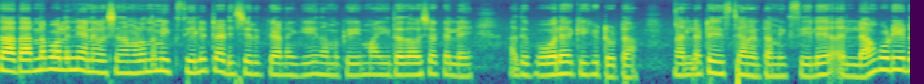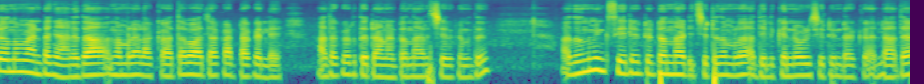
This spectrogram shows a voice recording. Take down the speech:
സാധാരണ പോലെ തന്നെയാണ്. പക്ഷെ നമ്മളൊന്ന് മിക്സിയിലിട്ട് അടിച്ചെടുക്കുകയാണെങ്കിൽ നമുക്ക് ഈ മൈദ ദോശയൊക്കെ അല്ലേ അതുപോലെ ആക്കി കിട്ടും കേട്ടോ നല്ല ടേസ്റ്റാണ് കേട്ടോ മിക്സിയിൽ എല്ലാം കൂടി ഇടൊന്നും വേണ്ട. ഞാനിതാ നമ്മൾ ഇളക്കാത്ത ഭാഗത്ത് ആ കട്ടൊക്കെ അല്ലേ അതൊക്കെ എടുത്തിട്ടാണ് കേട്ടോ ഒന്ന് അരച്ചെടുക്കുന്നത് അതൊന്ന് മിക്സിയിലിട്ടിട്ട് ഒന്ന് അടിച്ചിട്ട് നമ്മൾ അതിലേക്ക് തന്നെ ഒഴിച്ചിട്ട് ഉണ്ടാക്കുക അല്ലാതെ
